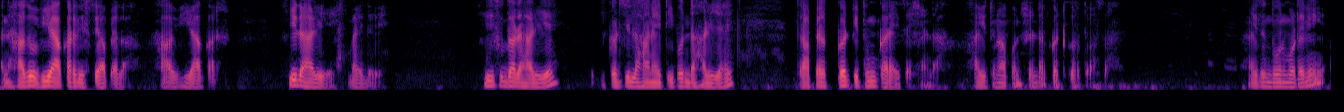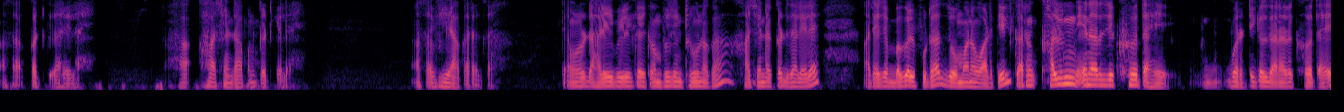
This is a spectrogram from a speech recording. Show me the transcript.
आणि हा जो व्ही आकार दिसतोय आपल्याला हा व्ही आकार ही ढाळी आहे बाय द वे ही सुद्धा ढाळी आहे. इकडची लहान आहे ती पण ढाळी आहे. तर आपल्याला कट इथून करायचा आहे शेंडा. हा इथून आपण शेंडा कट करतो असा. हा इथून दोन बटणी असा कट झालेला आहे. हा हा शेंडा आपण कट केला आहे. असा व्ही आकाराचा. त्यामुळे ढाळी बिळी काही कन्फ्युजन ठेवू नका. हा शेंडा कट झालेला आहे. आणि त्याच्या बगल फुटात जोमानं वाढतील. कारण खालून येणारं जे खत आहे व्हर्टिकल जाणारं खत आहे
